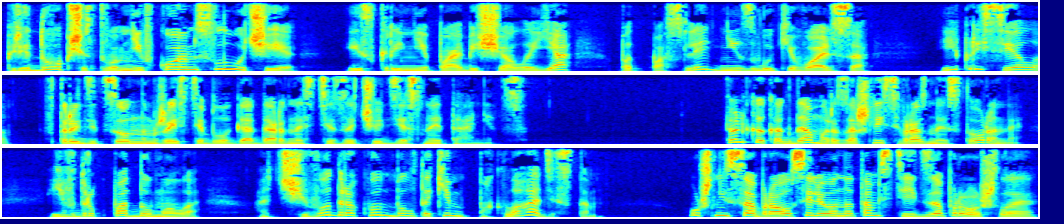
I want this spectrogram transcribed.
Перед обществом ни в коем случае, искренне пообещала я под последние звуки вальса и присела в традиционном жесте благодарности за чудесный танец. Только когда мы разошлись в разные стороны, я вдруг подумала, отчего дракон был таким покладистым? Уж не собрался ли он отомстить за прошлое?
